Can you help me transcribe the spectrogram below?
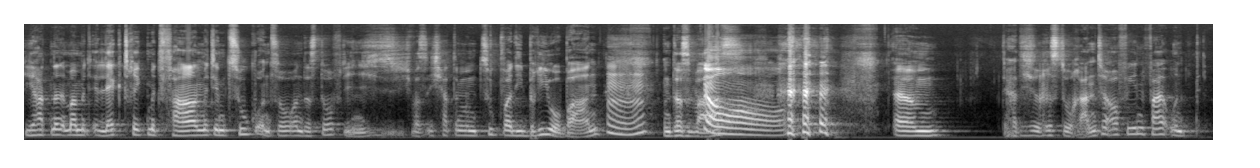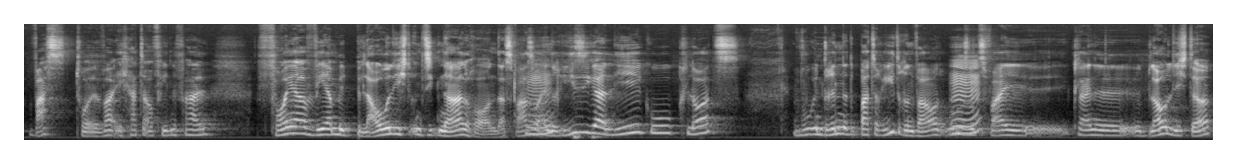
Die hatten dann immer mit Elektrik, mit Fahren, mit dem Zug und so und das durfte ich nicht. Ich- Was ich hatte mit dem Zug war die Brio-Bahn und das war's. Oh. Ähm, da hatte ich Restaurante auf jeden Fall. Und was toll war, ich hatte auf jeden Fall Feuerwehr mit Blaulicht und Signalhorn. Das war so ein riesiger Lego-Klotz, wo innen drin eine Batterie drin war und oben so zwei kleine Blaulichter,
